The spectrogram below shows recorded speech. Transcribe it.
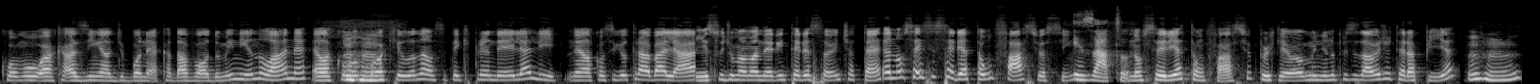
como a casinha de boneca da avó do menino lá, né? Ela colocou uhum. aquilo, não, você tem que prender ele ali, né? Ela conseguiu trabalhar isso de uma maneira interessante até. Eu não sei se seria tão fácil assim. Exato. Não seria tão fácil, porque o menino precisava de terapia. Uhum.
